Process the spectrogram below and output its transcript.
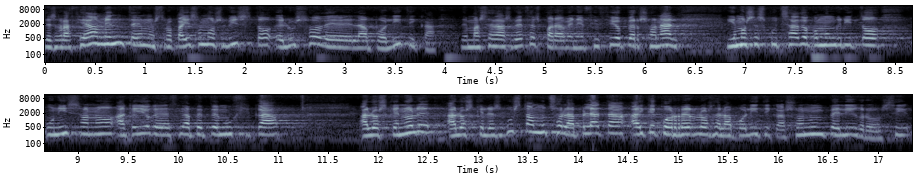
Desgraciadamente, en nuestro país hemos visto el uso de la política demasiadas veces para beneficio personal y hemos escuchado como un grito unísono aquello que decía Pepe Mújica a los, que no le, a los que les gusta mucho la plata hay que correrlos de la política, son un peligro. Sí,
